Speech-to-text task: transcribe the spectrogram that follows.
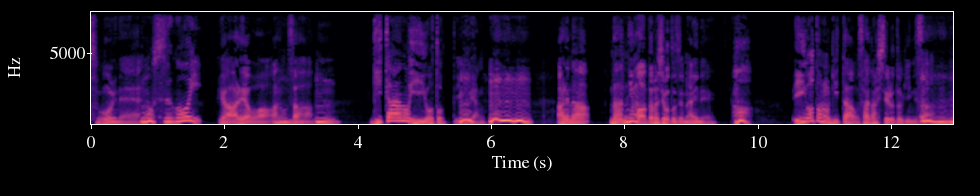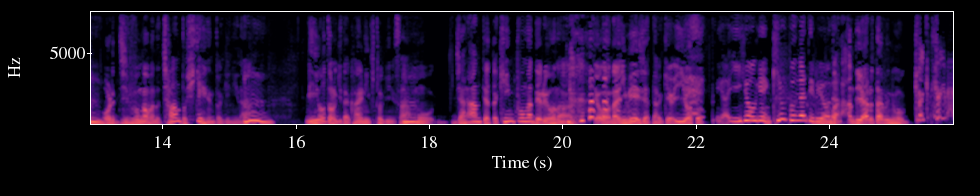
すごいね。もうすごい。いや、あれやわ。あのさ、うん。ギターのいい音って言うやん。うんうんうん。あれな、何にも新しい音じゃないねん。はあ、いい音のギターを探してる時にさ、うんうんうん。俺自分がまだちゃんと弾けへん時にな、うん。いい音のギター買いに行く時にさ、うんもう、じゃらんってやったら金粉が出るような、ようなイメージやったわけよ、いい音って。いや、いい表現。金粉が出るような。バーンってやるたびにもう、キラキラキラキラ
